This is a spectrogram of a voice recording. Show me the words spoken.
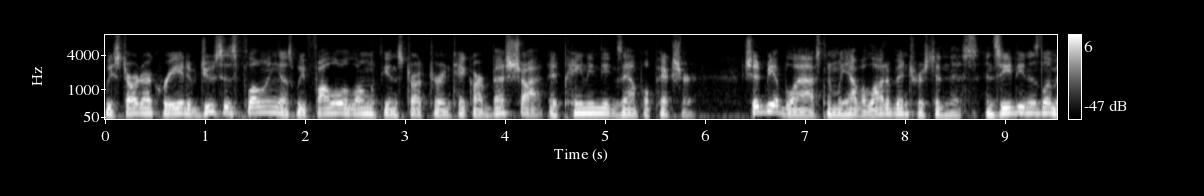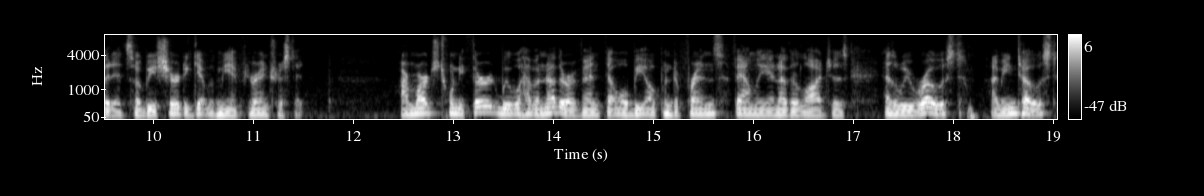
We start our creative juices flowing as we follow along with the instructor and take our best shot at painting the example picture. Should be a blast, and we have a lot of interest in this, and seating is limited, so be sure to get with me if you're interested. On March 23rd, we will have another event that will be open to friends, family, and other lodges as we roast, I mean toast,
